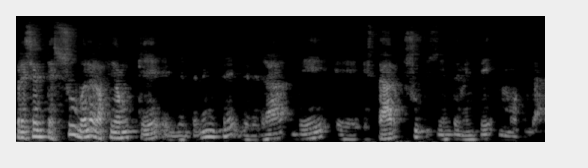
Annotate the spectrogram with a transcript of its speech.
presente su valoración que, evidentemente, deberá de eh, estar suficientemente motivada.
